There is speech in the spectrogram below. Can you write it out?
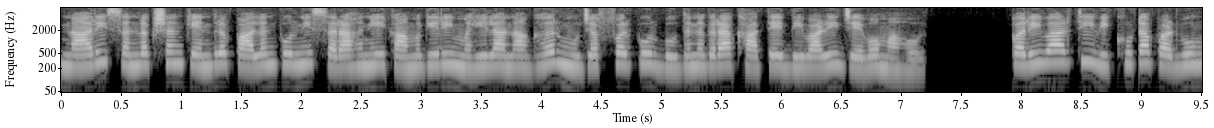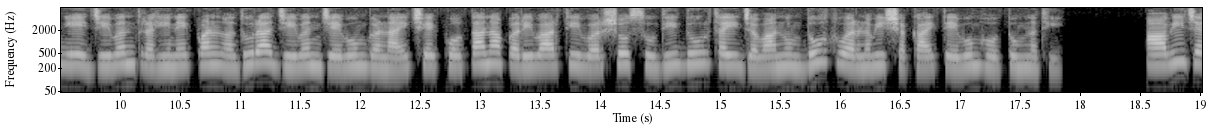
નારી સંરક્ષણ કેન્દ્ર પાલનપુરની સરાહનીય કામગીરી મહિલાના ઘર મુઝફ્ફરપુર બુધનગરા ખાતે દિવાળી જેવો માહોલ. પરિવારથી વિખૂટા પડવું એ જીવંત રહીને પણ અધૂરા જીવન જેવું ગણાય છે. પોતાના પરિવારથી વર્ષો સુધી દૂર થઈ જવાનું દુઃખ વર્ણવી શકાય તેવું હોતું નથી. આવી જ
